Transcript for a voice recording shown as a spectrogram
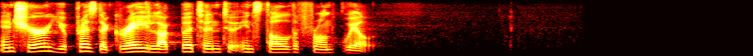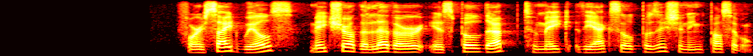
Ensure you press the gray lock button to install the front wheel. For side wheels, make sure the lever is pulled up to make the axle positioning possible.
